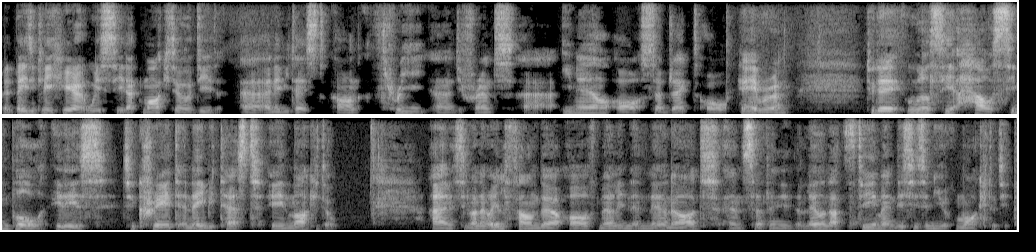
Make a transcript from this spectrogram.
But basically here we see that Marketo did uh, an A-B test on three uh, different uh, email or subject or... Hey everyone! Today we will see how simple it is to create an A-B test in Marketo. I'm Sylvain Avril, founder of Merlin and Leonard and certainly the Leonard team and this is a new Marketo tip.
